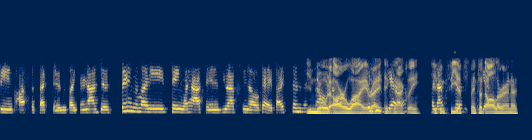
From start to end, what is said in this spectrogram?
being cost effective. It's like you're not just spending the money, seeing what happens. You actually know, okay, if I spend this You know dollar, the ROI, right, yeah. exactly. And you can see I spent a dollar and I,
